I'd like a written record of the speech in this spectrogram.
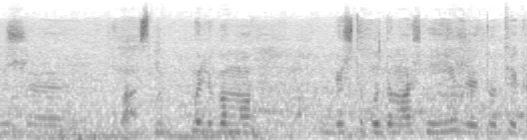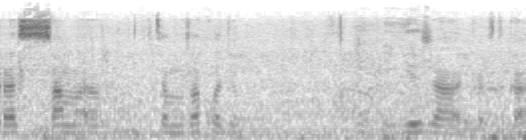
дуже класно. Ми любимо більш таку домашню їжу, і тут якраз саме в цьому закладі їжа якраз така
